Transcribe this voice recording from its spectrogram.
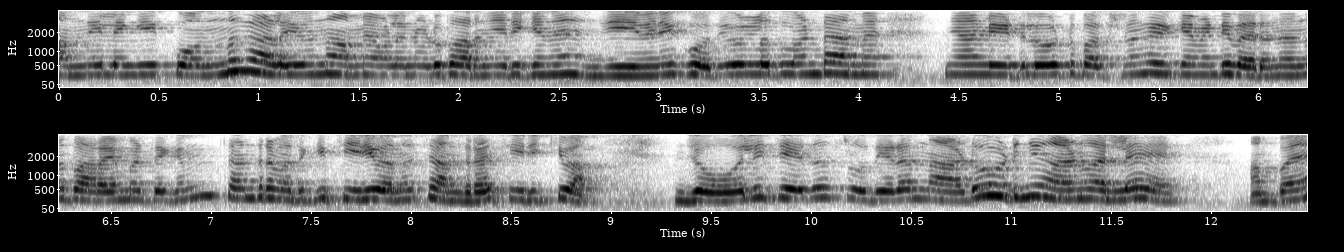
വന്നില്ലെങ്കിൽ കൊന്നു കളയുമെന്ന് അമ്മ അവളെന്നോട് പറഞ്ഞിരിക്കുന്നത് ജീവന് കൊതിയുള്ളത് കൊണ്ട് അമ്മ ഞാൻ വീട്ടിലോട്ട് ഭക്ഷണം കഴിക്കാൻ വേണ്ടി വരുന്നതെന്ന് പറയുമ്പോഴത്തേക്കും ചന്ദ്രമതിക്ക് ചിരി വന്ന്. ചന്ദ്ര ചിരിക്കുക ജോലി ചെയ്ത് ശ്രുതിയുടെ നടു ഒടിഞ്ഞു കാണുമല്ലേ അപ്പം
